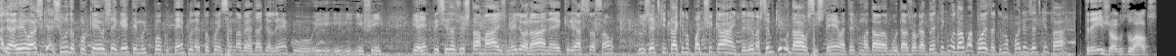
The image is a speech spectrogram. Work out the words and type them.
Olha, eu acho que ajuda, porque eu cheguei tem muito pouco tempo, né? Tô conhecendo, na verdade, elenco e, e, enfim. E a gente precisa ajustar mais, melhorar, né? Criar a situação do jeito que tá que não pode ficar, entendeu? Nós temos que mudar o sistema, temos que mudar, mudar jogador, a gente tem que mudar alguma coisa, que não pode é do jeito que tá. Três jogos do Altos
